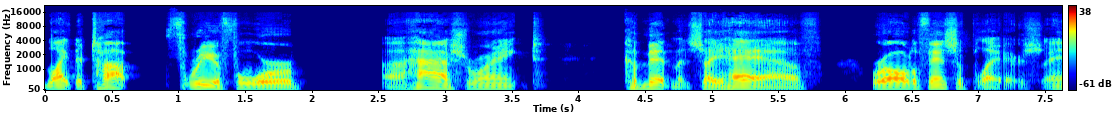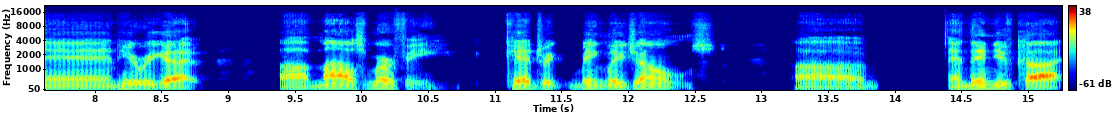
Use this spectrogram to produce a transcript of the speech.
like the top three or four uh, highest ranked commitments they have were all defensive players. And here we go uh, Myles Murphy, Kedrick Bingley Jones. Uh, and then you've got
